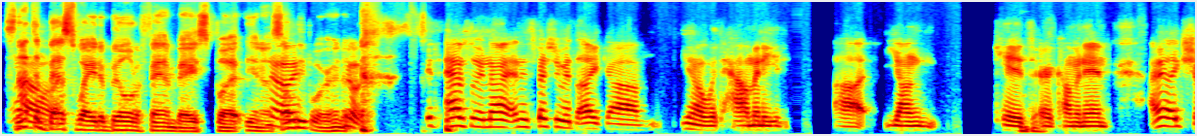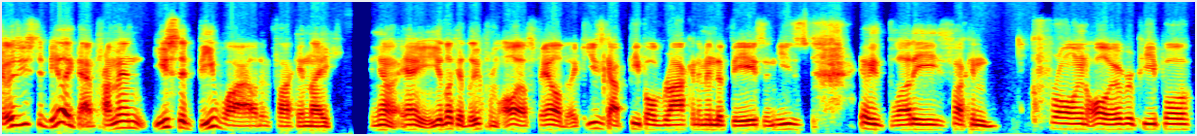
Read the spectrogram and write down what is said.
It's not the best way to build a fan base, but you know, No, some people are into no, it. it's absolutely not, and especially with like um, you know, with how many uh young kids are coming in. I mean, like shows used to be like that. Frontman used to be wild and fucking like you know, hey, you look at Luke from All Else Failed, like he's got people rocking him in the face, and he's you know he's bloody, he's fucking crawling all over people.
